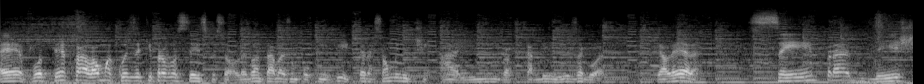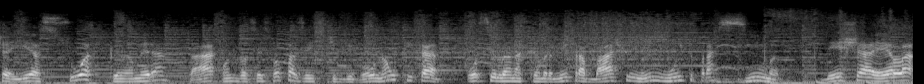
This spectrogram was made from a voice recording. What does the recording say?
é, vou até falar uma coisa aqui para vocês, pessoal. Levantar mais um pouquinho aqui. Espera só um minutinho. Aí, vai ficar beleza agora. Galera, sempre deixa aí a sua câmera, tá? Quando vocês for fazer esse tipo de voo, não fica oscilando a câmera nem para baixo e nem muito para cima. Deixa ela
